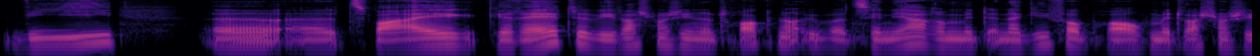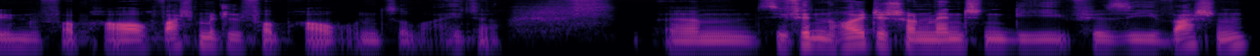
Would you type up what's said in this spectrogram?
wie äh, äh zwei Geräte wie Waschmaschine, Trockner über zehn Jahre mit Energieverbrauch, mit Waschmaschinenverbrauch, Waschmittelverbrauch und so weiter. Ähm, sie finden heute schon Menschen, die für sie waschen,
